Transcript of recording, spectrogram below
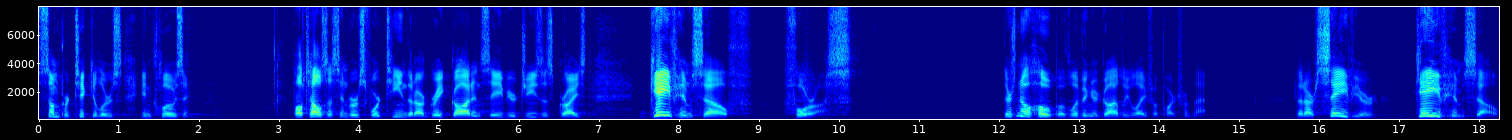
some particulars in closing. Paul tells us in verse 14 that our great God and Savior Jesus Christ gave himself for us. There's no hope of living a godly life apart from that. That our Savior gave himself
